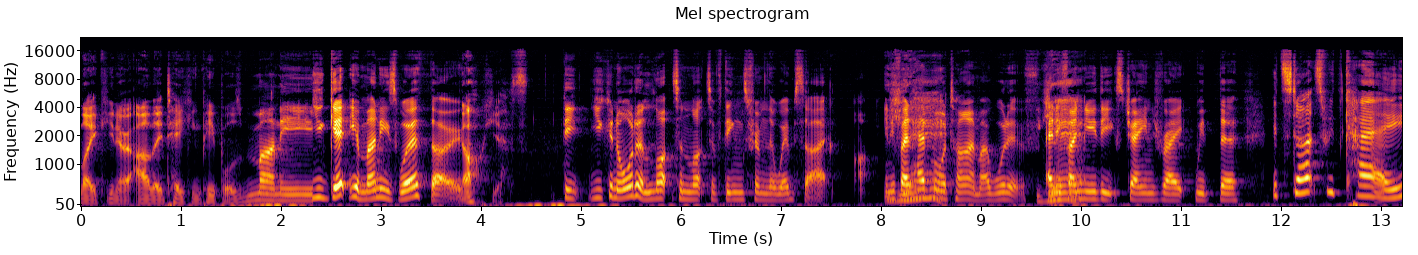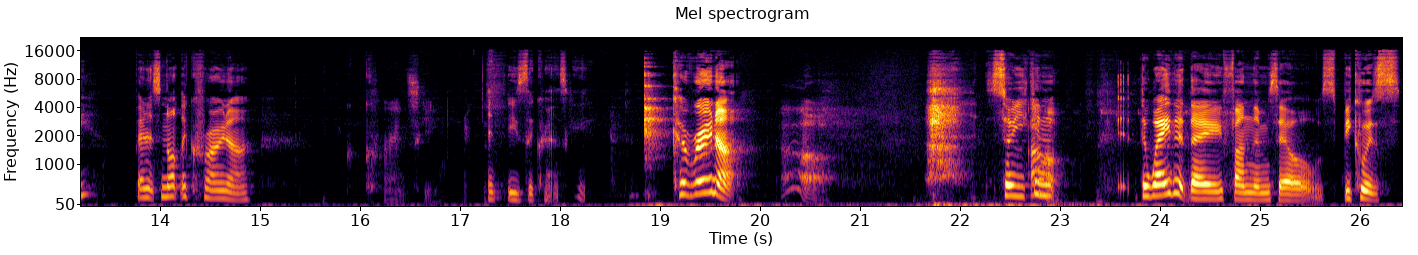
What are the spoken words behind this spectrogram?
like, you know, are they taking people's money? You get your money's worth, though. oh, yes. the, you can order lots and lots of things from the website. And if I'd had yeah. more time, I would have. And if I Yeah. knew the exchange rate with the, it starts with K, but it's not the krona. Kransky. It is the Kransky. Koruna. Oh. So you can, Oh. the way that they fund themselves, because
